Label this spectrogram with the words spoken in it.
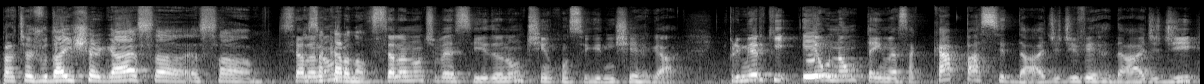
para te ajudar a enxergar essa, essa, Se essa não, cara nova. se ela não tivesse ido, eu não tinha conseguido enxergar. Primeiro que eu não tenho essa capacidade de verdade de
